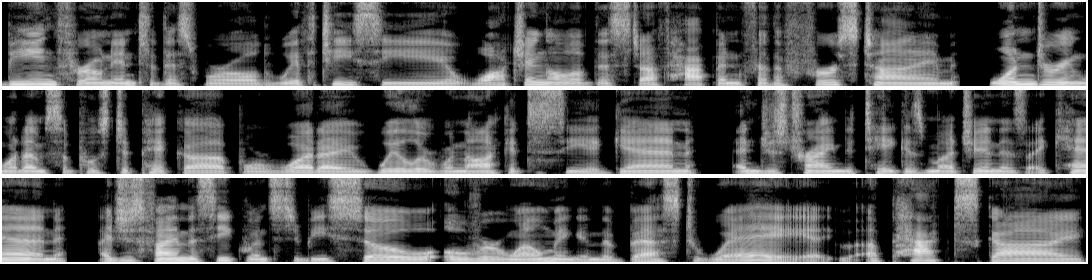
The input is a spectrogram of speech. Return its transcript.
Being thrown into this world with TC, watching all of this stuff happen for the first time, wondering what I'm supposed to pick up or what I will or will not get to see again, and just trying to take as much in as I can. I just find the sequence to be so overwhelming in the best way. A packed sky,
